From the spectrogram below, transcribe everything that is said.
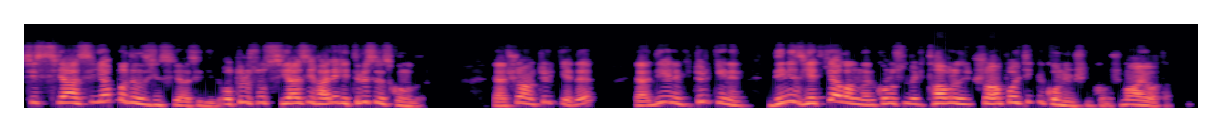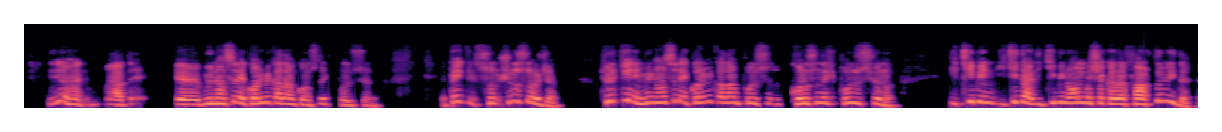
siz siyasi yapmadığınız için siyasi değil. Oturursunuz siyasi hale getirirsiniz konuları. Yani şu an Türkiye'de yani diyelim ki Türkiye'nin deniz yetki alanları konusundaki tavrı şu an politik bir konuymuş gibi konuşuyor. Mavi vatan. Değil mi? Hani, e, münhasır ekonomik alan konusundaki pozisyonu. E peki so, şunu soracağım. Türkiye'nin münhasır ekonomik alan pozisyon, konusundaki pozisyonu 2002'den 2015'e kadar farklı mıydı?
